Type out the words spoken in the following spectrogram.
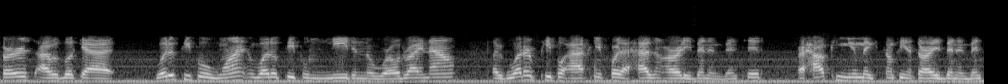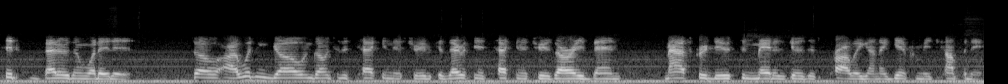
first i would look at what do people want and what do people need in the world right now? Like, what are people asking for that hasn't already been invented? Or how can you make something that's already been invented better than what it is? So I wouldn't go and go into the tech industry because everything in the tech industry has already been mass produced and made as good as it's probably going to get from each company.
